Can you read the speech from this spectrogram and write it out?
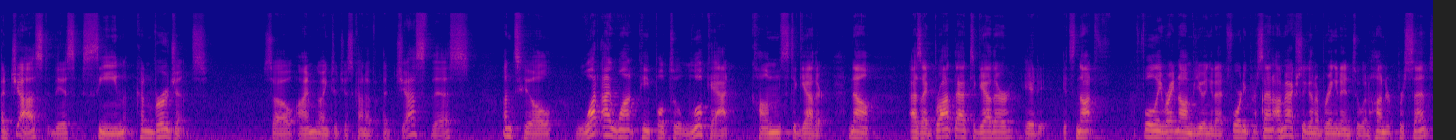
adjust this scene convergence. So I'm going to just kind of adjust this until what I want people to look at comes together. Now, as I brought that together, it, it's not fully, right now I'm viewing it at 40%. I'm actually going to bring it into 100%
